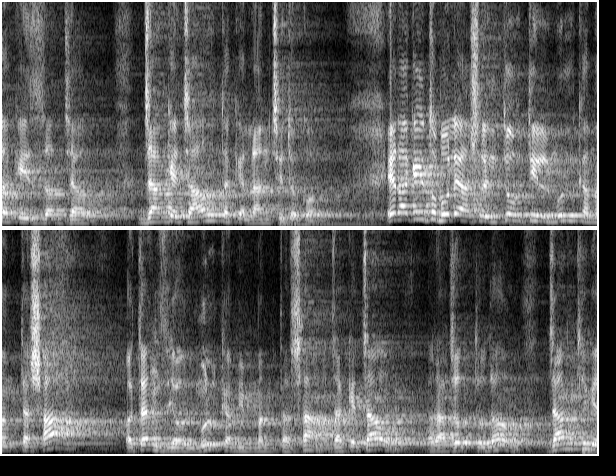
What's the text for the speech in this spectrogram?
তাকে ইজ্জত যাও, যাকে চাও তাকে লাঞ্ছিত করো। এর আগেই তো বলে আসলেন, তুতিল মুলকা মাংতাসা যাকে চাও রাজত্ব দাও, যার থেকে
